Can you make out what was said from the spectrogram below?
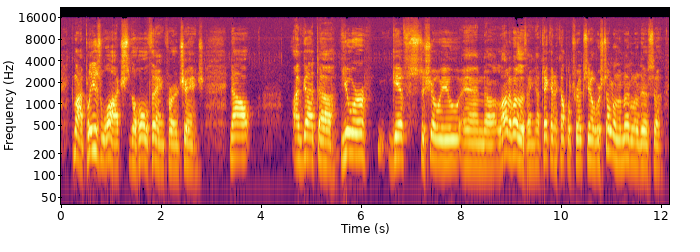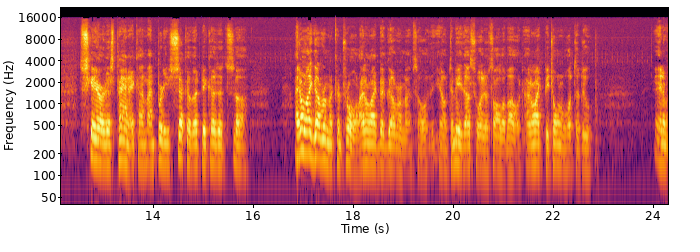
come on, please watch the whole thing for a change. Now, I've got uh, viewer gifts to show you and uh, a lot of other things. I've taken a couple trips. You know, we're still in the middle of this uh, scare, this panic. I'm, I'm pretty sick of it because it's, uh, I don't like government control. I don't like big government. So, you know, to me, that's what it's all about. I don't like to be told what to do in a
